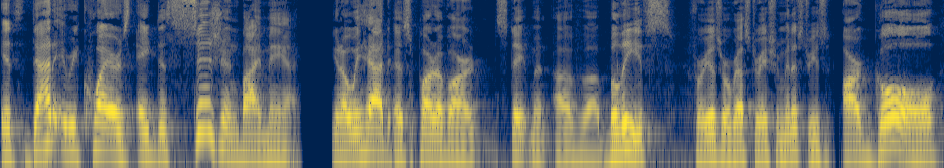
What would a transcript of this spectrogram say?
it's that it requires a decision by man. You know, we had as part of our statement of uh, beliefs for Israel Restoration Ministries, our goal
